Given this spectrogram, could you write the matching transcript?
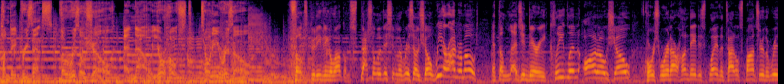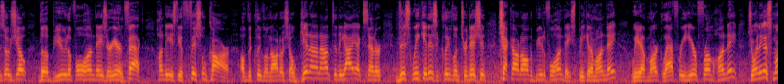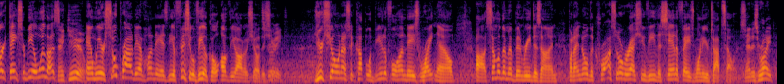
Hyundai presents The Rizzo Show. And now, your host, Tony Rizzo. Folks, good evening and welcome. Special edition of The Rizzo Show. We are on remote at the legendary Cleveland Auto Show. Of course, we're at our Hyundai display, the title sponsor of The Rizzo Show. The beautiful Hyundais are here. In fact, Hyundai is the official car of the Cleveland Auto Show. Get on out to the IX Center this week. It is a Cleveland tradition. Check out all the beautiful Hyundai. Speaking of Hyundai, we have Mark Laffrey here from Hyundai joining us. Mark, thanks for being with us. Thank you. And we are so proud to have Hyundai as the official vehicle of the auto show That's this great. year. You're showing us a couple of beautiful Hyundais right now. Uh, some of them have been redesigned, but I know the crossover SUV, the Santa Fe, is one of your top sellers. That is right.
